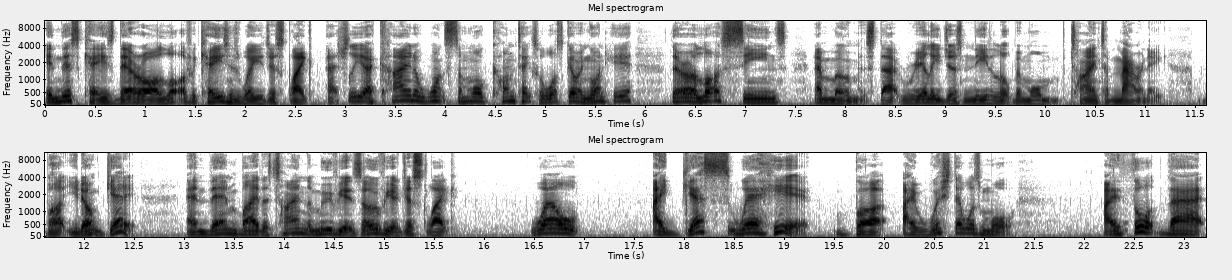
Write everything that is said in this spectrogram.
In this case, there are a lot of occasions where you're just like, actually, I kind of want some more context for what's going on here. There are a lot of scenes and moments that really just need a little bit more time to marinate, but you don't get it. And then by the time the movie is over, you're just like, well, I guess we're here, but I wish there was more. I thought that,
